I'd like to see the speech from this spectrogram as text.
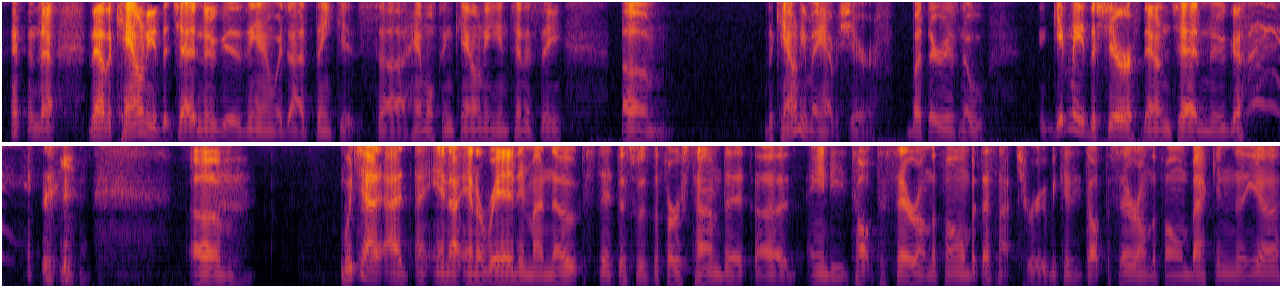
now, now the county that Chattanooga is in, which I think it's uh, Hamilton County in Tennessee, um, the county may have a sheriff, but there is no. Get me the sheriff down in Chattanooga. um, which I, I and I and I read in my notes that this was the first time that uh, Andy talked to Sarah on the phone, but that's not true because he talked to Sarah on the phone back in the uh,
